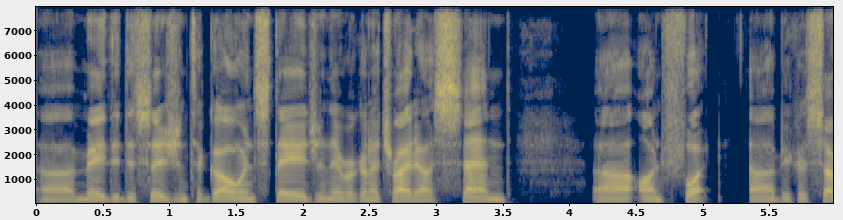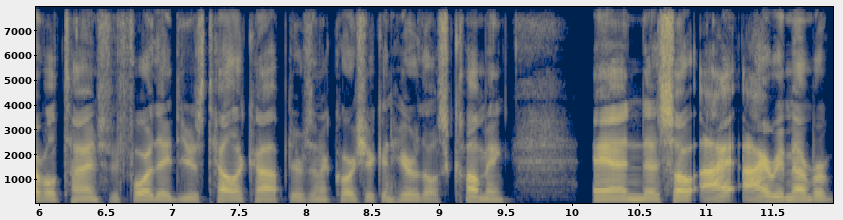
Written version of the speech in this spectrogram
uh, made the decision to go and stage, and they were going to try to ascend uh, on foot uh, because several times before they'd used helicopters, and of course you can hear those coming. And uh, so I, I remember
